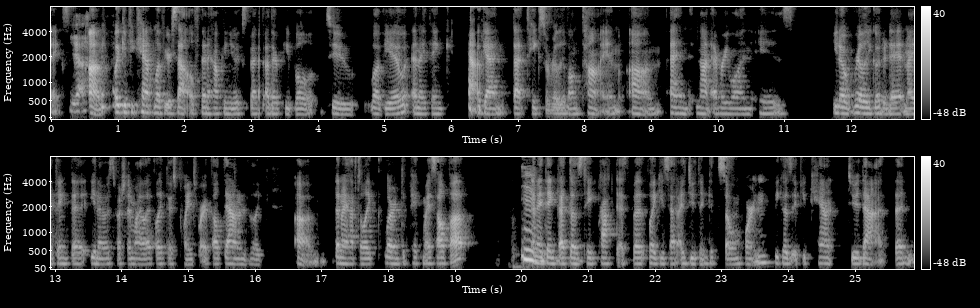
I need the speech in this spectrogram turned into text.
Thanks. Yeah. um, like if you can't love yourself, then how can you expect other people to love you? And I think Yeah. again, that takes a really long time. Um, and not everyone is, you know, really good at it. And I think that, you know, especially in my life, like there's points where I felt down and like um, then I have to like learn to pick myself up. And Mm. I think that does take practice. But like you said, I do think it's so important because if you can't do that, then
